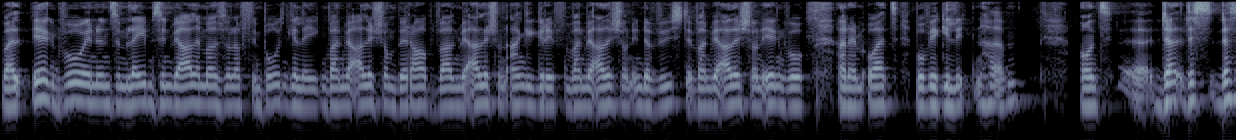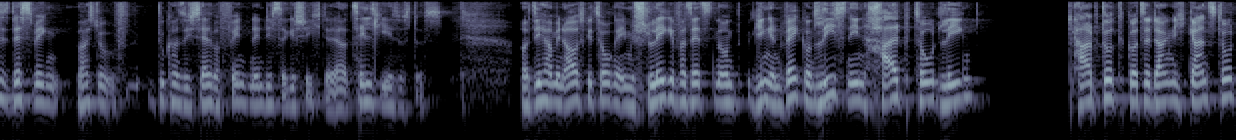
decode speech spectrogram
Weil irgendwo in unserem Leben sind wir alle mal so auf dem Boden gelegen, waren wir alle schon beraubt, waren wir alle schon angegriffen, waren wir alle schon in der Wüste, waren wir alle schon irgendwo an einem Ort, wo wir gelitten haben. Und äh, das, das ist deswegen, weißt du, du kannst dich selber finden in dieser Geschichte. Da erzählt Jesus das. Und die haben ihn ausgezogen, ihm Schläge versetzt und gingen weg und ließen ihn halbtot liegen. Halbtot, Gott sei Dank nicht ganz tot,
